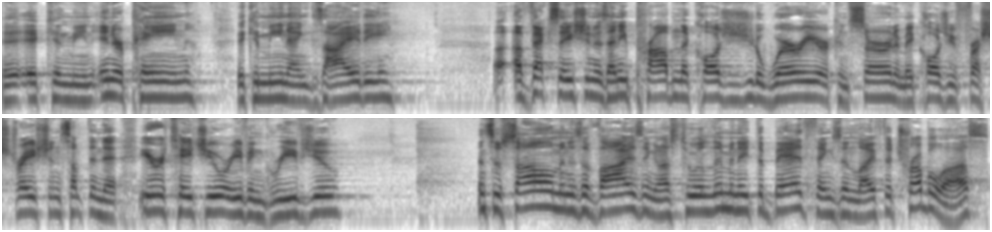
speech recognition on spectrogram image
it can mean inner pain, it can mean anxiety. A vexation is any problem that causes you to worry or concern. It may cause you frustration, something that irritates you or even grieves you. And so Solomon is advising us to eliminate the bad things in life that trouble us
